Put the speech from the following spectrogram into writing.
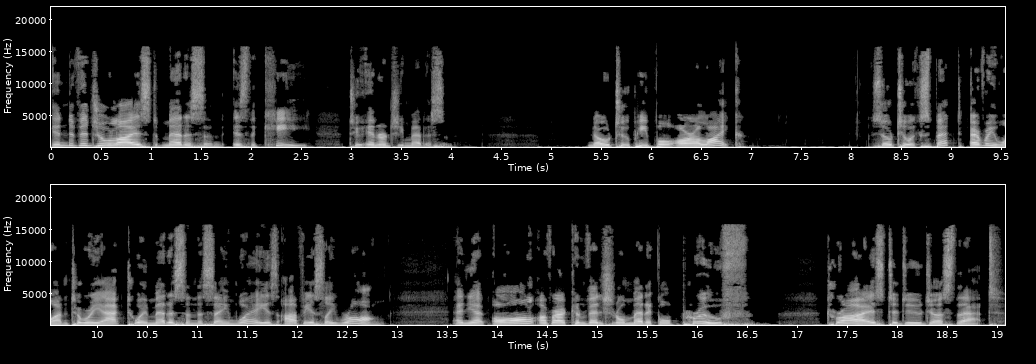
individualized medicine is the key to energy medicine. No two people are alike. So to expect everyone to react to a medicine the same way is obviously wrong. And yet all of our conventional medical proof tries to do just that.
